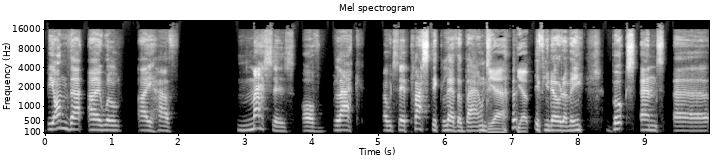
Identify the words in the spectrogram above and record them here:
beyond that, I will I have masses of black, I would say plastic leather bound. Yeah. Yep. if you know what I mean. Books and uh,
